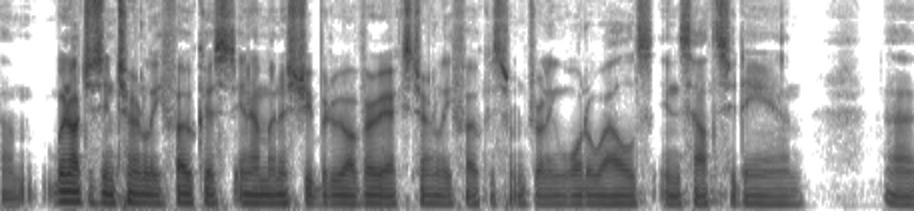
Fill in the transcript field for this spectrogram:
um, we're not just internally focused in our ministry, but we are very externally focused from drilling water wells in South Sudan uh,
